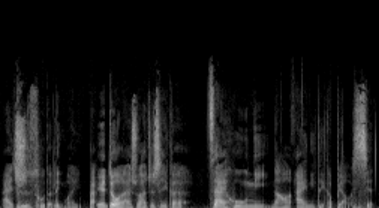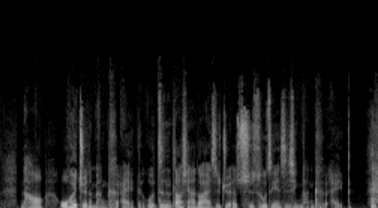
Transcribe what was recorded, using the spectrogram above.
爱吃醋的另外一半，因为对我来说，他就是一个在乎你，然后爱你的一个表现，然后我会觉得蛮可爱的。我真的到现在都还是觉得吃醋这件事情蛮可爱的。唉。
